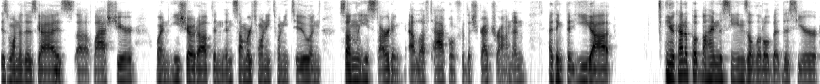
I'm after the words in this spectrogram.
is one of those mm-hmm. guys uh, last year when he showed up in, in summer 2022 and suddenly he's starting at left tackle for the stretch run. And I think that he got you know, kind of put behind the scenes a little bit this year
